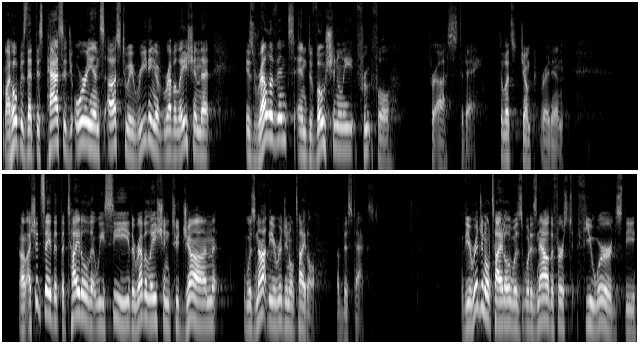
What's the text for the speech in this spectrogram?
My hope is that this passage orients us to a reading of Revelation that is relevant and devotionally fruitful for us today. So let's jump right in. Um, I should say that the title that we see, the Revelation to John, was not the original title of this text. The original title was what is now the first few words, the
